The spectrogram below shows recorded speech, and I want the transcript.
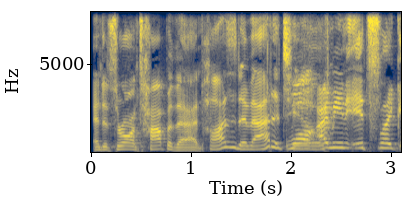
And to throw on top of that, Positive attitude. well, I mean, it's like,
